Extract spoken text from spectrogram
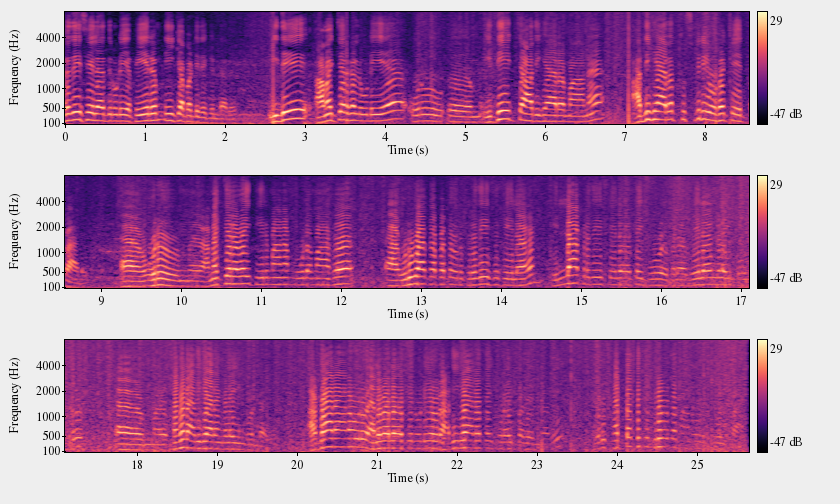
பிரதேச செயலகத்தினுடைய பெயரும் நீக்கப்பட்டிருக்கின்றது. இது அமைச்சர்களுடைய ஒரு இதேச்சாதிகாரமான அதிகார துஷ்பிரயோக செயற்பாடு. ஒரு அமைச்சரவை தீர்மானம் மூலமாக உருவாக்கப்பட்ட ஒரு பிரதேச செயலகம் எல்லா பிரதேச செயலகத்தை போ பிர- செயலகங்களையும் போன்று சகல அதிகாரங்களையும் கொண்டது. அவ்வாறான ஒரு அலுவலகத்தினுடைய ஒரு அதிகாரத்தை குறைப்பது என்பது ஒரு சட்டத்துக்கு விரோதமான ஒரு செயல்பாடு.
